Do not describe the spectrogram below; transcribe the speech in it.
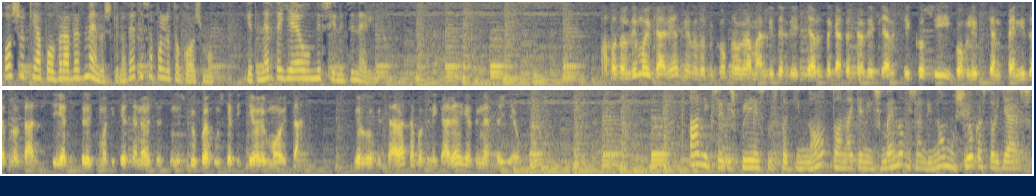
όσο και από βραβευμένους σκηνοθέτες από όλο τον κόσμο. Για την ΕΡΤ Αιγαίου, Μυρσίνη Τζινέλη. Από τον Δήμο Ικαρίας για το τοπικό πρόγραμμα Leader 2014-2020 υποβλήθηκαν 50 προτάσεις για τις τρεις δημοτικές ενότητες του νησιού που έχουν σχετική οριμότητα. Γιώργο Πιτσαρά από την Ικαρία για την ΕΡΤΕΓΕΟΥ. Άνοιξε τις πύλες του στο κοινό το ανακαινισμένο Βυζαντινό Μουσείο Καστοριάς.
